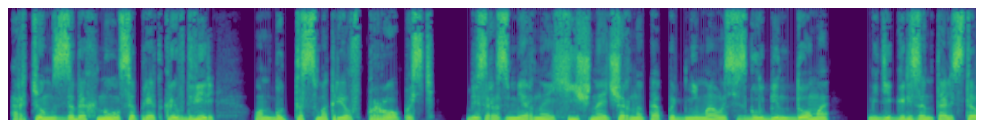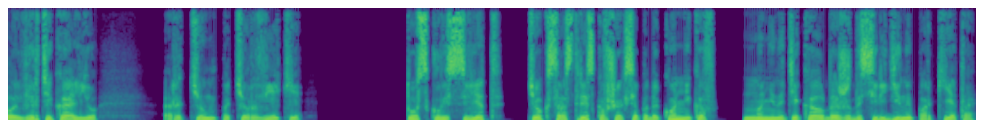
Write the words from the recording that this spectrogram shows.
Артем задохнулся, приоткрыв дверь, он будто смотрел в пропасть. Безразмерная хищная чернота поднималась из глубин дома, где горизонталь стала вертикалью. Артем потер веки. Тусклый свет тек с растрескавшихся подоконников, но не натекал даже до середины паркета.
